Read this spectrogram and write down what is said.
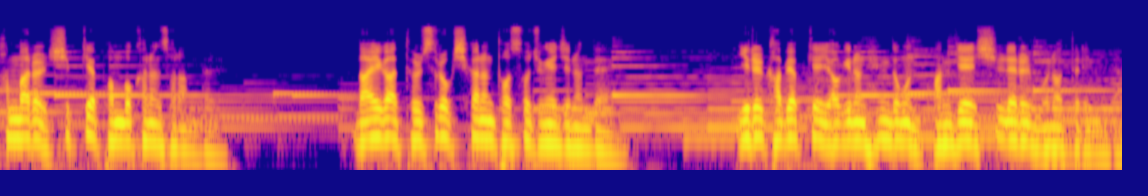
한 말을 쉽게 번복하는 사람들. 나이가 들수록 시간은 더 소중해지는데 이를 가볍게 여기는 행동은 관계의 신뢰를 무너뜨립니다.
